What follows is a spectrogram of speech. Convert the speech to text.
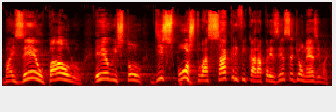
Mas eu, Paulo, eu estou disposto a sacrificar a presença de Onésimo aqui.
